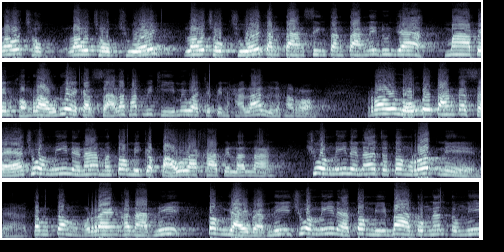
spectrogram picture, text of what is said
เราฉกเราฉกฉวย เราฉกฉวยต่างๆ สิ่งต่างๆ ในดุนยามาเป็นของเราด้วยกับสารพัดวิธีไม่ว่าจะเป็นฮาลาลหรือฮารอม เราหลงไปตามกระแสช่วงนี้เนี่ยนะมันต้องมีกระเป๋าราคาเป็นล้านๆช่วงนี้เนี่ยนะจะต้องรถนี่นะต้องต้องแรงขนาดนี้ต้องใหญ่แบบนี้ช่วงนี้เนี่ยต้องมีบ้านตรงนั้นตรงนี้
